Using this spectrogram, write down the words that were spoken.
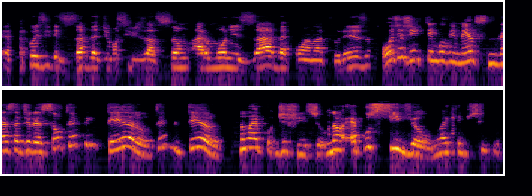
essa coisa idealizada de uma civilização harmonizada com a natureza. Hoje a gente tem movimentos nessa direção o tempo inteiro, o tempo inteiro. Não é difícil, não é possível, não é que é impossível.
